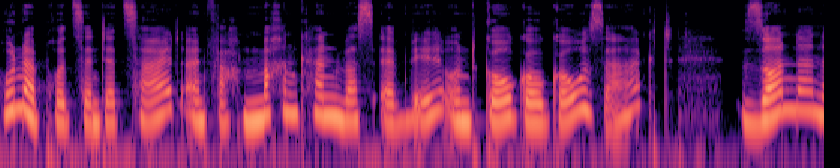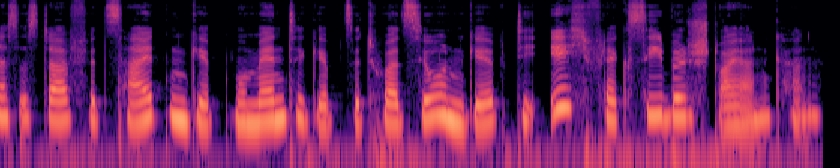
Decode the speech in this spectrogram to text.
100% der Zeit einfach machen kann, was er will und go, go, go sagt, sondern dass es dafür Zeiten gibt, Momente gibt, Situationen gibt, die ich flexibel steuern kann.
